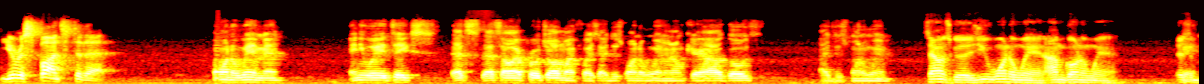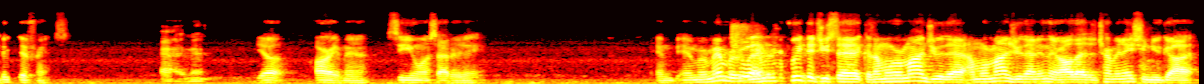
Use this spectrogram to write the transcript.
Your response to that? I want to win, man. Any way it takes that's that's how I approach all my fights. I just want to win. I don't care how it goes. I just want to win. Sounds good. You want to win. I'm going to win. There's okay. a big difference. All right, man. Yep. All right, man. See you on Saturday. And and remember, remember the tweet that you said because I'm gonna remind you that I'm gonna remind you that in there all that determination you got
